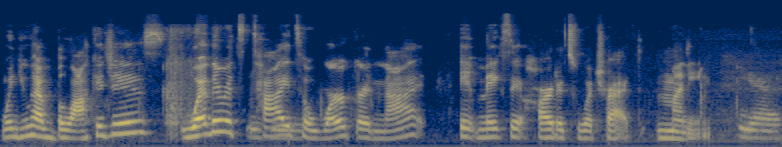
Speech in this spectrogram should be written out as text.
when you have blockages, whether it's tied mm-hmm. to work or not, it makes it harder to attract money. Yes.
